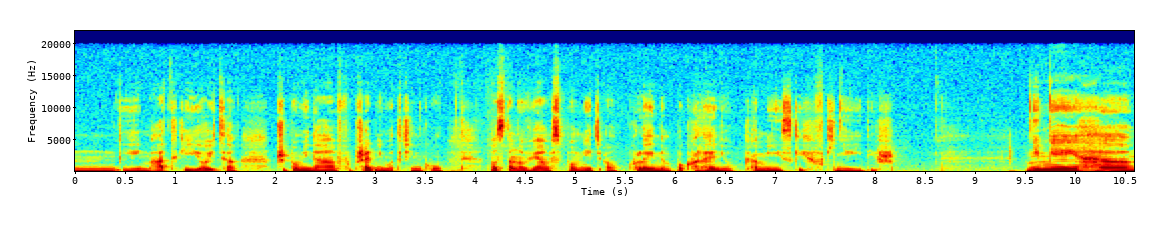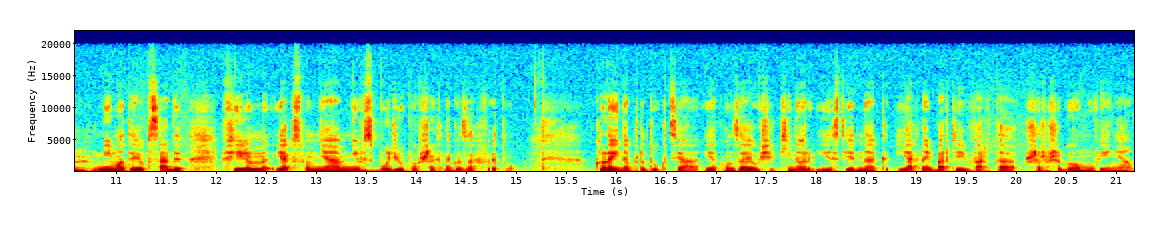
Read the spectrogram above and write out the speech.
mm, jej matki i ojca przypominałam w poprzednim odcinku, postanowiłam wspomnieć o kolejnym pokoleniu Kamińskich w kinie Jidysz. Niemniej, mimo tej obsady, film, jak wspomniałam, nie wzbudził powszechnego zachwytu. Kolejna produkcja, jaką zajął się Kinor, jest jednak jak najbardziej warta szerszego omówienia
